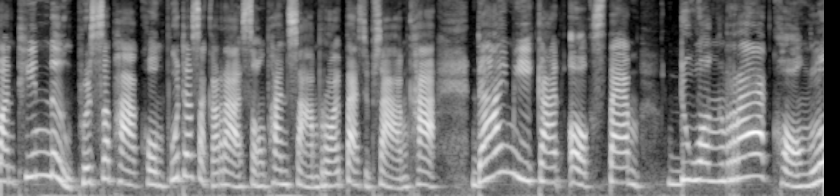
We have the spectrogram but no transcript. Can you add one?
วันที่ 1 พฤษภาคมพุทธศักราช 2383 ค่ะ ได้มีการออกสแตมดวงแรกของโล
